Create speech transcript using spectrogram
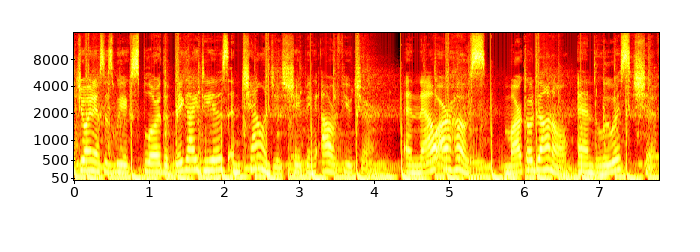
Join us as we explore the big ideas and challenges shaping our future. And now, our hosts, Mark O'Donnell and Lewis Schiff.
